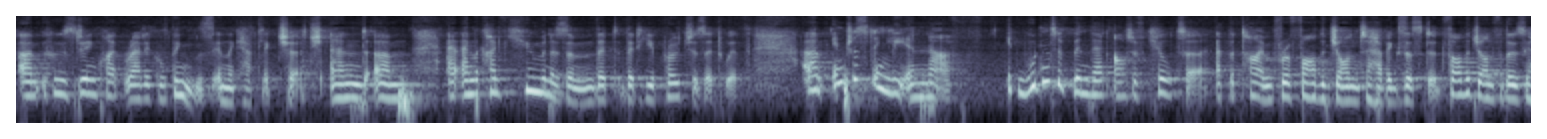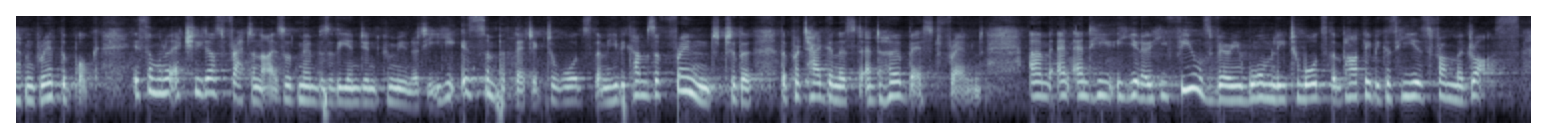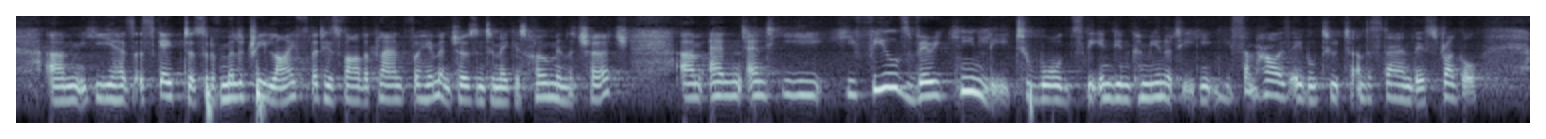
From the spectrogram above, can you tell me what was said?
um, who's doing quite radical things in the Catholic Church, and, um, and, the kind of humanism that, that he approaches it with. Um, interestingly enough, it wouldn't have been that out of kilter at the time for a Father John to have existed. Father John, for those who haven't read the book, is someone who actually does fraternize with members of the Indian community. He is sympathetic towards them. He becomes a friend to the, the protagonist and to her best friend. Um, and and he, you know, he feels very warmly towards them, partly because he is from Madras. Um, he has escaped a sort of military life that his father planned for him and chosen to make his home in the church. Um, and and he, he feels very keenly towards the Indian community. He, he somehow is able to, to understand their struggle.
